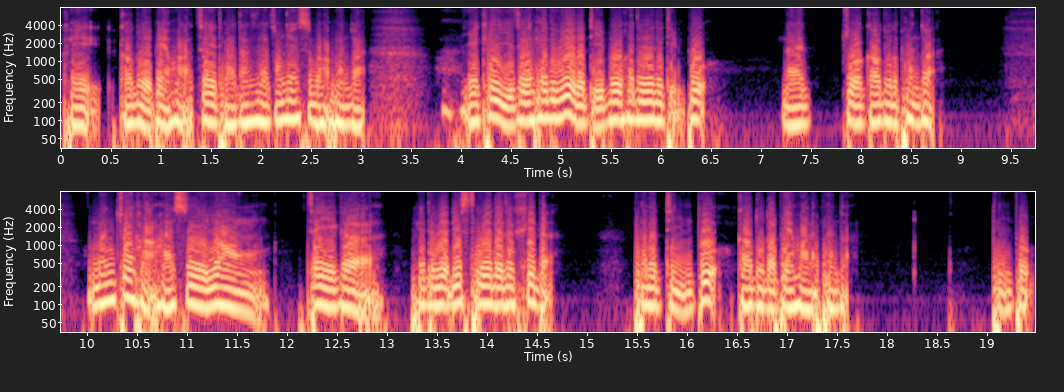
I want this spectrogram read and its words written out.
可以高度有变化，这一条但是它中间是不好判断。啊，也可以以这个 head view 的底部、head view 的顶部来做高度的判断。我们最好还是用这一个 head view list view 的这个 head，它的顶部高度的变化来判断。顶部，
